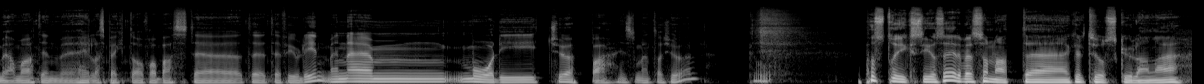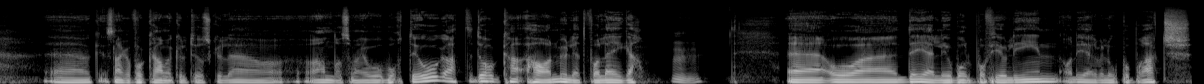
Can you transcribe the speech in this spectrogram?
Vi har vært inne ved hele spekteret fra bass til, til, til fiolin. Men um, må de kjøpe instrumenter sjøl? På stryksida så er det vel sånn at uh, kulturskolene eh, Snakker for Karmøy kulturskole og, og andre som jeg har vært borti òg, at da har en mulighet for å leie. Mm. Eh, og eh, det gjelder jo både på fiolin, og det gjelder vel òg på bratsj,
